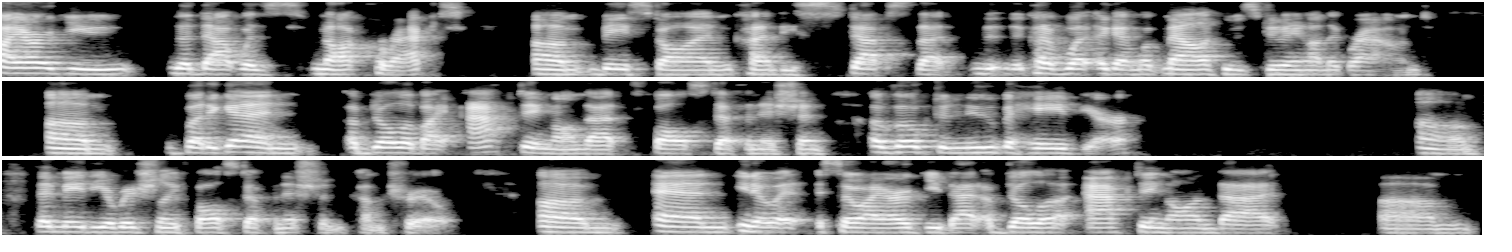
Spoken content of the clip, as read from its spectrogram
I argue that that was not correct, um, based on kind of these steps that the, kind of what again what Maliki was doing on the ground. Um, but again, Abdullah, by acting on that false definition, evoked a new behavior um, that made the originally false definition come true. Um, and you know, so I argue that Abdullah acting on that um,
